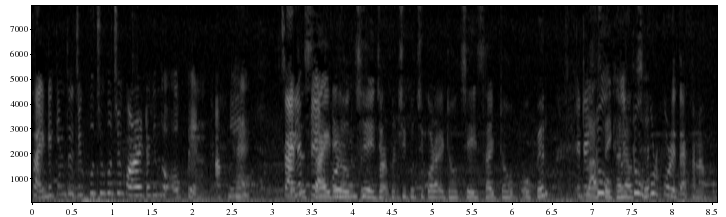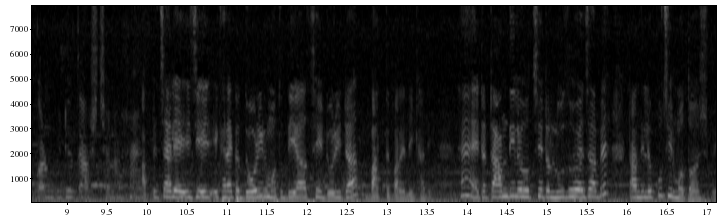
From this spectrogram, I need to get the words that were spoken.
সাইডে কিন্তু যে কুচি কুচি করা এটা কিন্তু ওপেন। আপনি হ্যাঁ। চাইলে সাইডে হচ্ছে এই যে কুচি কুচি করা এটা হচ্ছে এই সাইডটা ওপেন প্লাস এখানে একটু হচ্ছে উপর করে দেখান আপু কারণ ভিডিওতে আসছে না হ্যাঁ। আপনি চাইলে এই যে এখানে একটা দড়ির মতো দেওয়া আছে এই দড়িটা বাঁধতে পারেন এখানে। হ্যাঁ এটা টান দিলে হচ্ছে এটা লুজ হয়ে যাবে টান দিলে কুচির মতো আসবে।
